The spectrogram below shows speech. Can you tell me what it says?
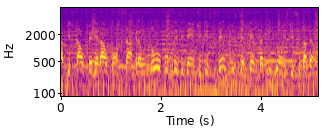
capital federal consagra um novo presidente de 170 milhões de cidadãos.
